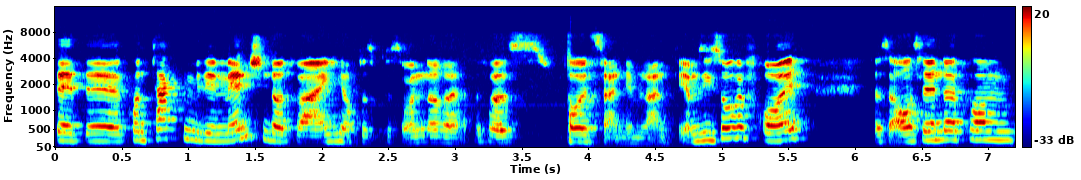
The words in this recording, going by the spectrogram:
der, der Kontakt mit den Menschen dort war eigentlich auch das Besondere. Das war das Tollste an dem Land. Die haben sich so gefreut, dass Ausländer kommen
